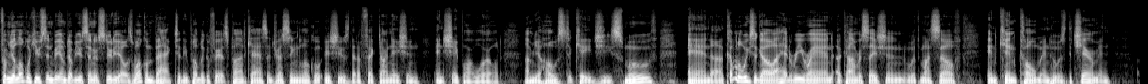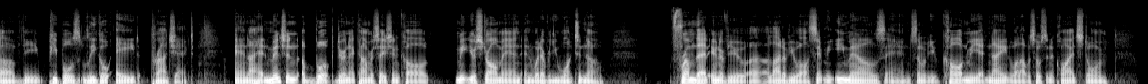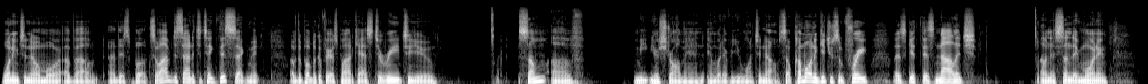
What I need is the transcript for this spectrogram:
From your local Houston BMW Center studios, welcome back to the Public Affairs Podcast addressing local issues that affect our nation and shape our world. I'm your host, KG Smooth. And uh, a couple of weeks ago, I had reran a conversation with myself and Ken Coleman, who is the chairman of the People's Legal Aid Project. And I had mentioned a book during that conversation called Meet Your Straw Man and Whatever You Want to Know from that interview, uh, a lot of you all sent me emails, and some of you called me at night while I was hosting a quiet storm, wanting to know more about uh, this book. So I've decided to take this segment of the Public Affairs Podcast to read to you some of Meet Your Straw Man and whatever you want to know. So come on and get you some free. Let's get this knowledge on this Sunday morning.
